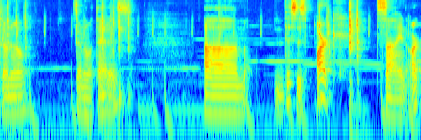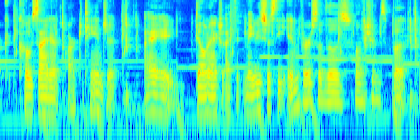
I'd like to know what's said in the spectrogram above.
Don't know. Don't know what that is. Um, this is arc sine, arc cosine, and arc tangent. I don't actually. I think maybe it's just the inverse of those functions, but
